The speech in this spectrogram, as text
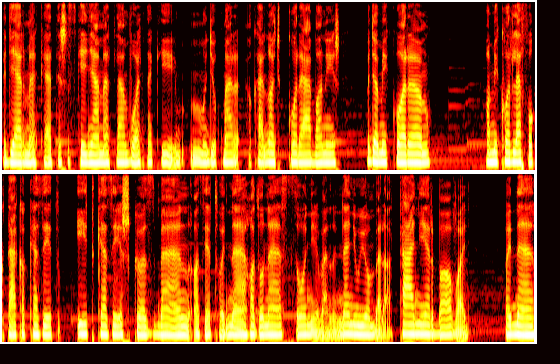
a gyermeket, és ez kényelmetlen volt neki mondjuk már akár nagy korában is, hogy amikor amikor lefogták a kezét étkezés közben, azért, hogy ne hadonásszon, nyilván, hogy ne nyúljon bele a tányérba, vagy, vagy ne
